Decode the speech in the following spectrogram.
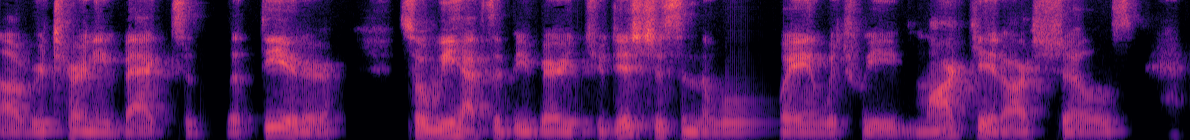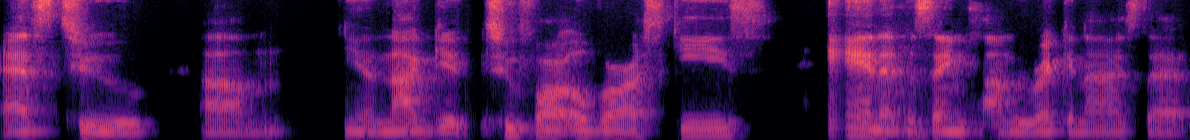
uh, returning back to the theater so we have to be very judicious in the way in which we market our shows as to um, you know not get too far over our skis and at the same time we recognize that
